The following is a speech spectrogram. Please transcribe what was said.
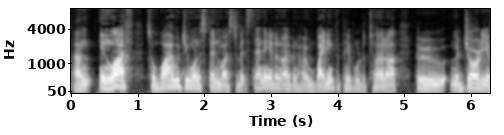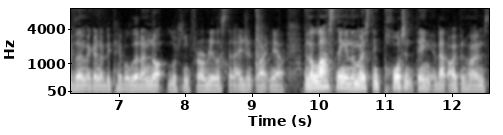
Um, in life. So why would you want to spend most of it standing at an open home waiting for people to turn up who majority of them are going to be people that are not looking for a real estate agent right now. And the last thing and the most important thing about open homes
